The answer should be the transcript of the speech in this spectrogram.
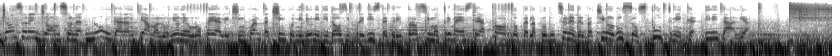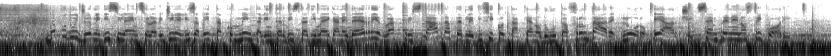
Johnson Johnson non garantiamo all'Unione Europea le 55 milioni di dosi previste per il prossimo trimestre, accordo per la produzione del vaccino russo Sputnik in Italia. Dopo due giorni di silenzio, la regina Elisabetta commenta l'intervista di Meghan ed Harry, rattristata per le difficoltà che hanno dovuto affrontare, loro e Arci, sempre nei nostri cuori.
